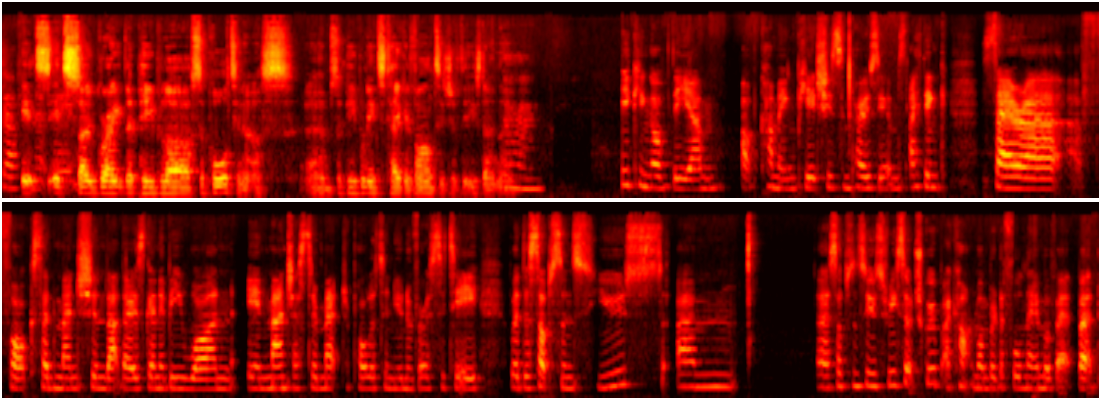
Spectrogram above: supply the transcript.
definitely it's it's so great that people are supporting us. Um, so people need to take advantage of these, don't they? Speaking of the um, upcoming PhD symposiums, I think Sarah Fox had mentioned that there's going to be one in Manchester Metropolitan University with the substance use um, uh, substance use research group. I can't remember the full name of it, but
